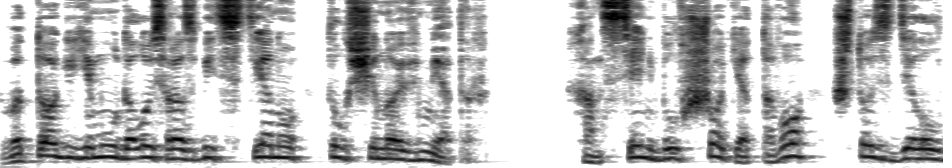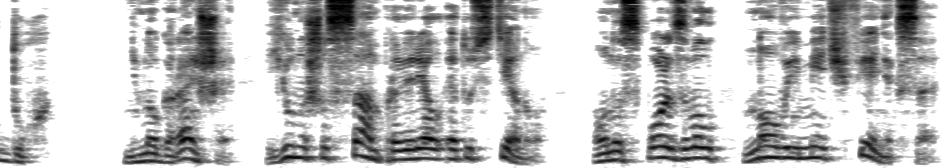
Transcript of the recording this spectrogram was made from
В итоге ему удалось разбить стену толщиной в метр – Хан Сень был в шоке от того, что сделал дух. Немного раньше юноша сам проверял эту стену. Он использовал новый меч Феникса,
